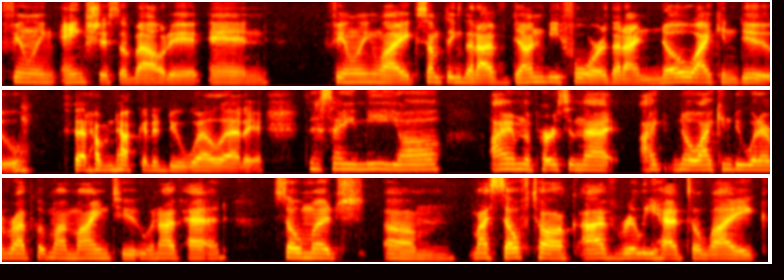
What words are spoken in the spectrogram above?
feeling anxious about it and feeling like something that I've done before that I know I can do, that I'm not going to do well at it. This ain't me, y'all. I am the person that I know I can do whatever I put my mind to. And I've had so much, um, my self talk, I've really had to like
